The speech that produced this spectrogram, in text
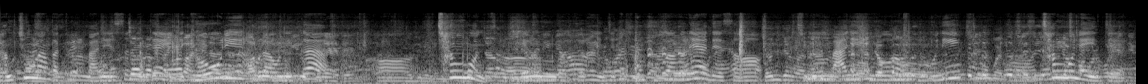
방충망 같은 걸 많이 했었는데 이제 겨울이 돌아오니까 어, 창문 이런 것들을 이제 조금 보강을 해야 돼서 지금 많이 들어오는 부분이 어, 창문에 이제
